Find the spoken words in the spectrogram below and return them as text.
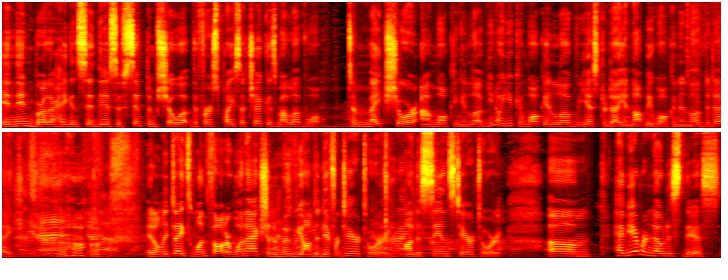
And then Brother Hagin said this if symptoms show up, the first place I check is my love walk to make sure I'm walking in love. You know, you can walk in love yesterday and not be walking in love today. it only takes one thought or one action to move you onto different territory, onto sin's territory. Um, have you ever noticed this?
